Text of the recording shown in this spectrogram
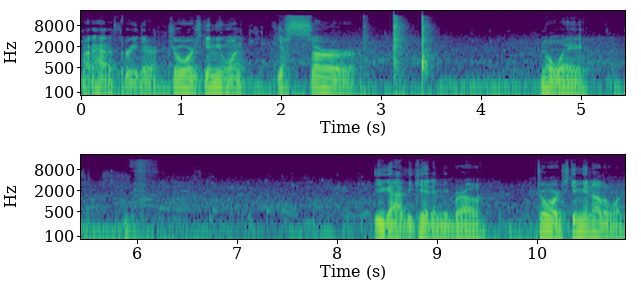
Might have had a three there. George, give me one. Yes, sir. No way. You gotta be kidding me, bro. George, give me another one.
